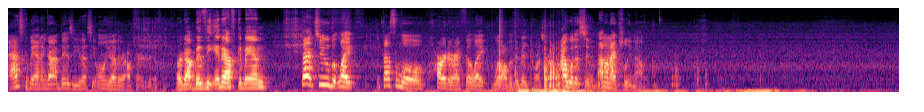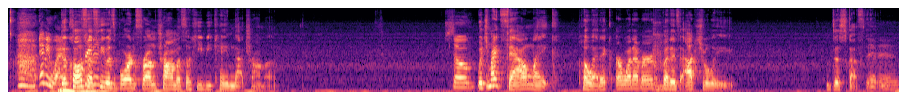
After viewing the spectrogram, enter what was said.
Azkaban and got busy, that's the only other alternative. Or got busy in Azkaban. That too, but like that's a little harder. I feel like with all the Dementors around. I would assume. I don't actually know. anyway, Nicole says he was born from trauma, so he became that trauma. so which might sound like poetic or whatever, but it's actually disgusting. it is.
